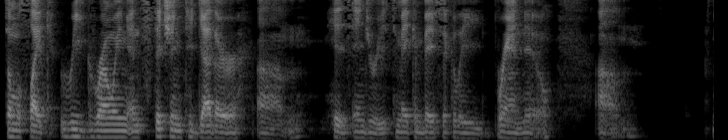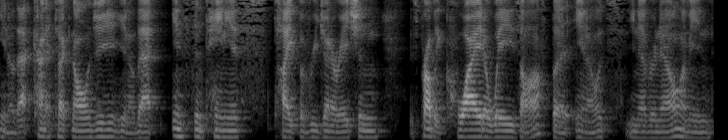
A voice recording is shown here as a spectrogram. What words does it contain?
it's almost like regrowing and stitching together um, his injuries to make him basically brand new. Um, you know that kind of technology you know that instantaneous type of regeneration is probably quite a ways off but you know it's you never know. I mean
